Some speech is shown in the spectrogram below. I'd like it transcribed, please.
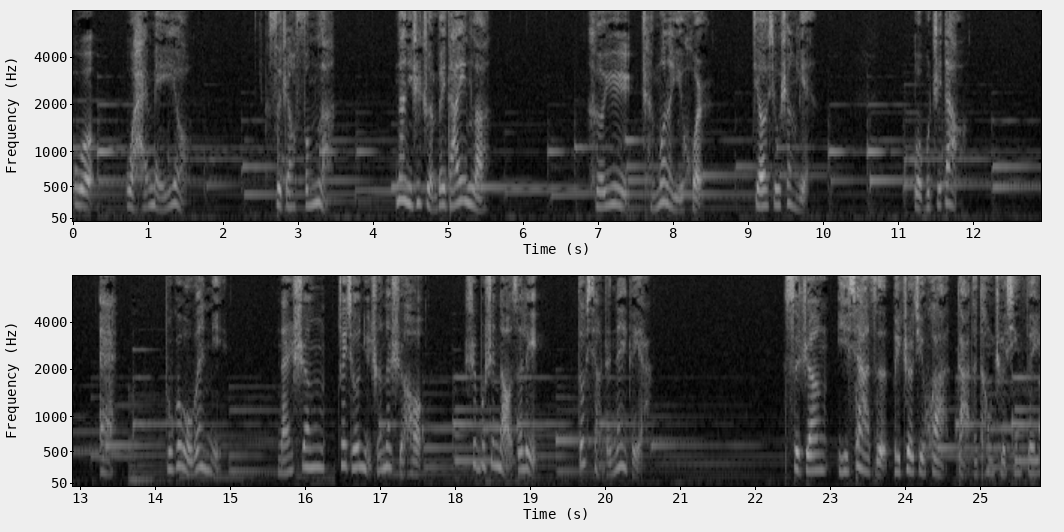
我我还没有。四张疯了，那你是准备答应了？何玉沉默了一会儿，娇羞上脸。我不知道。哎，不过我问你，男生追求女生的时候，是不是脑子里都想着那个呀？四张一下子被这句话打得痛彻心扉。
